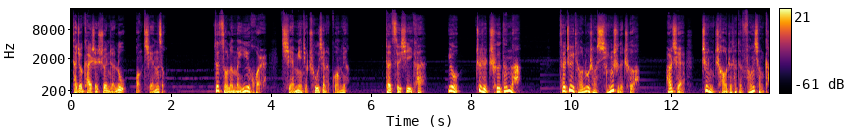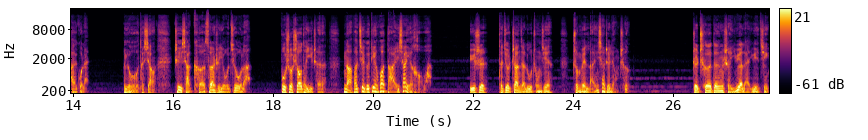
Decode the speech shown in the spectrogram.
他就开始顺着路往前走。这走了没一会儿，前面就出现了光亮。他仔细一看，哟，这是车灯啊，在这条路上行驶的车，而且正朝着他的方向开过来。哎呦，他想，这下可算是有救了，不说烧他一程，哪怕借个电话打一下也好啊。于是。他就站在路中间，准备拦下这辆车。这车灯是越来越近，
